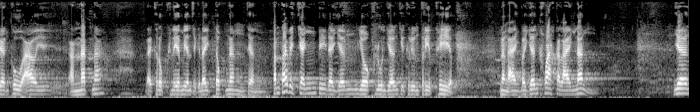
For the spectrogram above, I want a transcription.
យើងគួរឲ្យអាណិតណាដែលគ្រប់គ្នាមានសេចក្តីទុកហ្នឹងទាំងប៉ុន្តែវាចេញពីដែលយើងយកខ្លួនយើងជាគ្រឿងប្រៀបធៀប នឹងឯងបើយើងខ្វះកន្លែងហ្នឹងយើង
